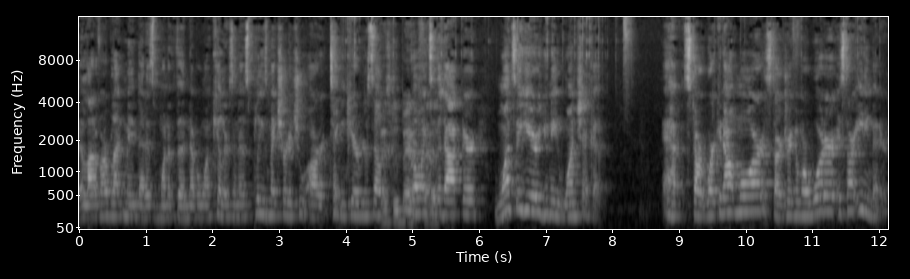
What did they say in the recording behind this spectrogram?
a lot of our black men, that is one of the number one killers in us. Please make sure that you are taking care of yourself. Let's do better, Going to the doctor once a year. You need one checkup. Start working out more. Start drinking more water, and start eating better.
